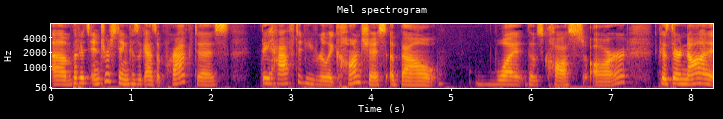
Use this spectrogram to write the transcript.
Um, but it's interesting because like as a practice, they have to be really conscious about what those costs are because they're not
